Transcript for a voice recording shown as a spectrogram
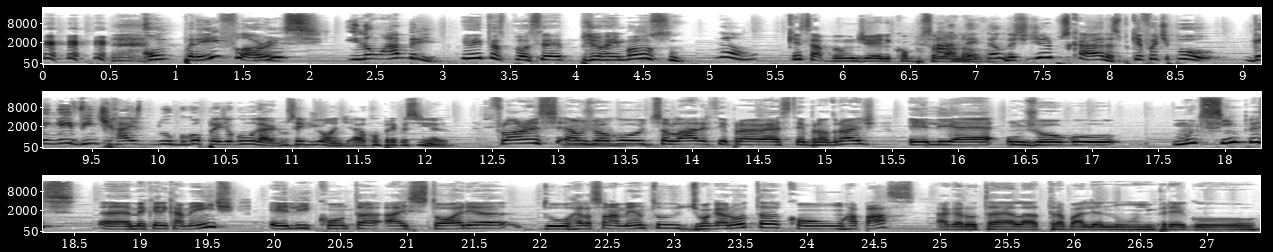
Comprei Florence e não abre. Eita, pô, você pediu reembolso? Não. Quem sabe um dia ele compra um celular Ah, novo. de- não, deixa o dinheiro pros caras. Porque foi tipo, ganhei 20 reais no Google Play de algum lugar, não sei de onde. Aí eu comprei com esse dinheiro. Florence é um jogo de celular, ele tem pra iOS, tem pra Android. Ele é um jogo muito simples, é, mecanicamente. Ele conta a história do relacionamento de uma garota com um rapaz. A garota, ela trabalha num emprego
